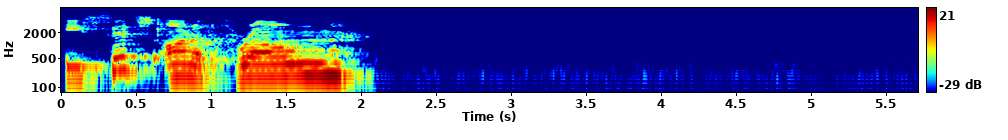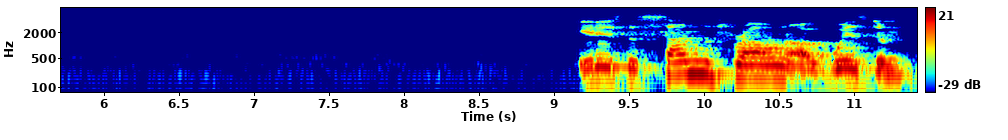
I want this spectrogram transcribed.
He sits on a throne It is the sun throne of wisdom.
